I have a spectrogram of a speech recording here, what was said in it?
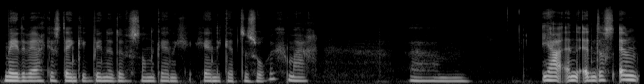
medewerkers, denk ik, binnen de verstandelijke gehandicaptenzorg. Maar ja, en, en, en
